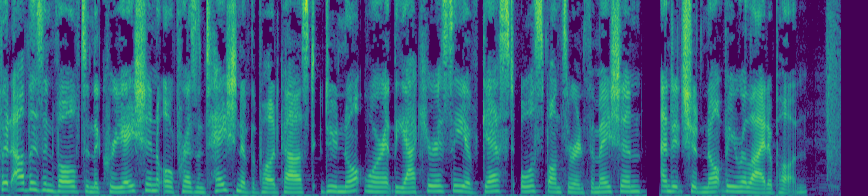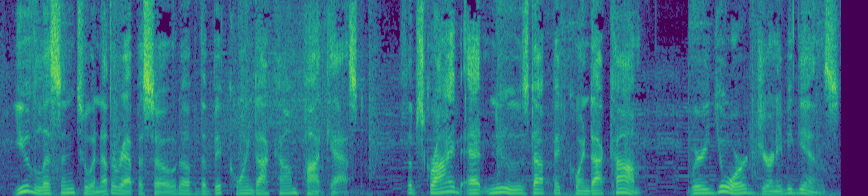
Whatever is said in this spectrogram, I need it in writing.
but others involved in the creation or presentation of the podcast do not warrant the accuracy of guest or sponsor information, and it should not be relied upon. You've listened to another episode of the Bitcoin.com podcast. Subscribe at news.bitcoin.com, where your journey begins.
